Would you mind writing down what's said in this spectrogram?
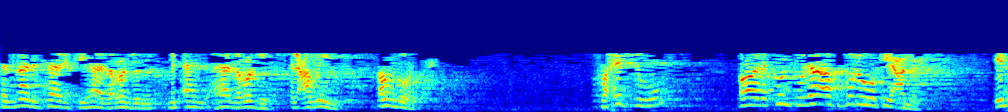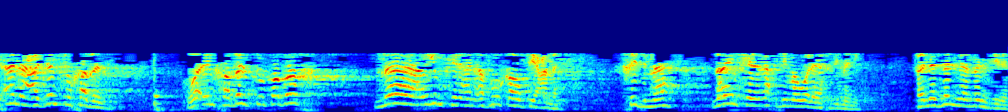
سلمان الفارسي هذا الرجل من أهل هذا الرجل العظيم. انظر. صحبته قال كنت لا أقبله في عمل. إن أنا عجلت خبز وإن خبزت طبخ ما يمكن أن أفوقه في عمل. خدمة ما يمكن أن أخدمه ولا يخدمني. فنزلنا منزلا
